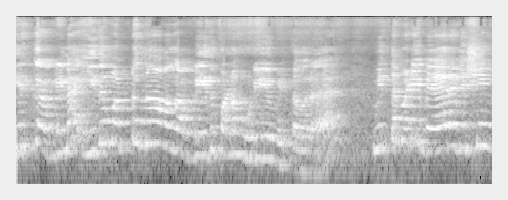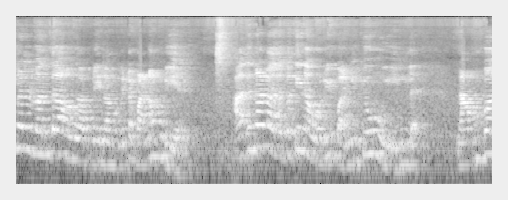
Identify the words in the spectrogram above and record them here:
இருக்கு அப்படின்னா இது மட்டும்தான் அவங்க அப்படி இது பண்ண முடியுமே தவிர மித்தபடி வேற விஷயங்கள் வந்து அவங்க அப்படி நம்ம கிட்ட பண்ண முடியாது. அதனால அதை பத்தி நான் ஒரே பண்ணிக்கவும் இல்லை. நம்ம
